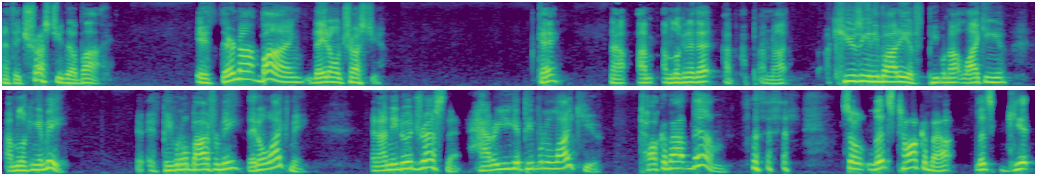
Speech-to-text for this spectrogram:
And if they trust you, they'll buy. If they're not buying, they don't trust you. Okay. Now I'm I'm looking at that. I'm not accusing anybody of people not liking you. I'm looking at me. If people don't buy from me, they don't like me. And I need to address that. How do you get people to like you? Talk about them. so let's talk about, let's get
